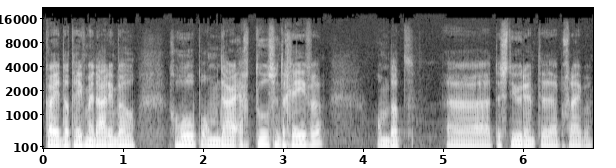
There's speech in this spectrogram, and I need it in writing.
kan je, dat heeft mij daarin wel geholpen om daar echt tools in te geven om dat eh, te sturen en te begrijpen.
